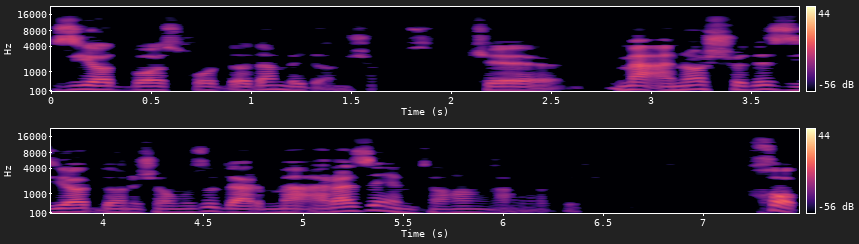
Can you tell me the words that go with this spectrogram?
زیاد بازخورد دادن به دانش آموز که معناش شده زیاد دانش آموز رو در معرض امتحان قرار بده. خب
